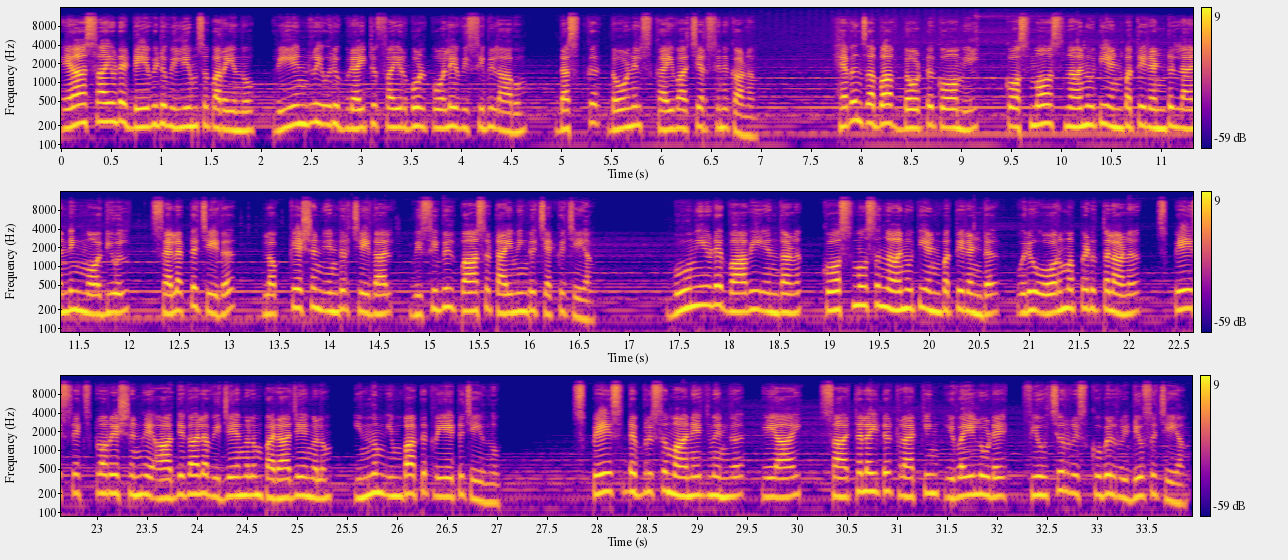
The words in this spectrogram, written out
എയാസായുടെ ഡേവിഡ് വില്യംസ് പറയുന്നു റീഎൻട്രി ഒരു ബ്രൈറ്റ് ഫയർബോൾ പോലെ വിസിബിൾ ആവും. ഡസ്ക് ഡോണിൽ സ്കൈവാച്ചേഴ്സിന് കാണാം. ഹെവൻസ് അബാബ് ഡോട്ട് കോമിൽ കോസ്മോസ് നാനൂറ്റി എൺപത്തിരണ്ട് ലാൻഡിംഗ് മോഡ്യൂൾ സെലക്ട് ചെയ്ത് ലൊക്കേഷൻ എന്റർ ചെയ്താൽ വിസിബിൾ പാസ് ടൈമിംഗ് ചെക്ക് ചെയ്യാം. ഭൂമിയുടെ ഭാവി എന്താണ്? കോസ്മോസ് നാനൂറ്റി എൺപത്തിരണ്ട് ഒരു ഓർമ്മപ്പെടുത്തലാണ് സ്പേസ് എക്സ്പ്ലോറേഷന്റെ ആദ്യകാല വിജയങ്ങളും പരാജയങ്ങളും ഇന്നും ഇമ്പാക്ട് ക്രിയേറ്റ് ചെയ്യുന്നു. Space debris management A I satellite tracking ഇവയിലൂടെ future റിസ്കുകൾ റിഡ്യൂസ് ചെയ്യാം.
